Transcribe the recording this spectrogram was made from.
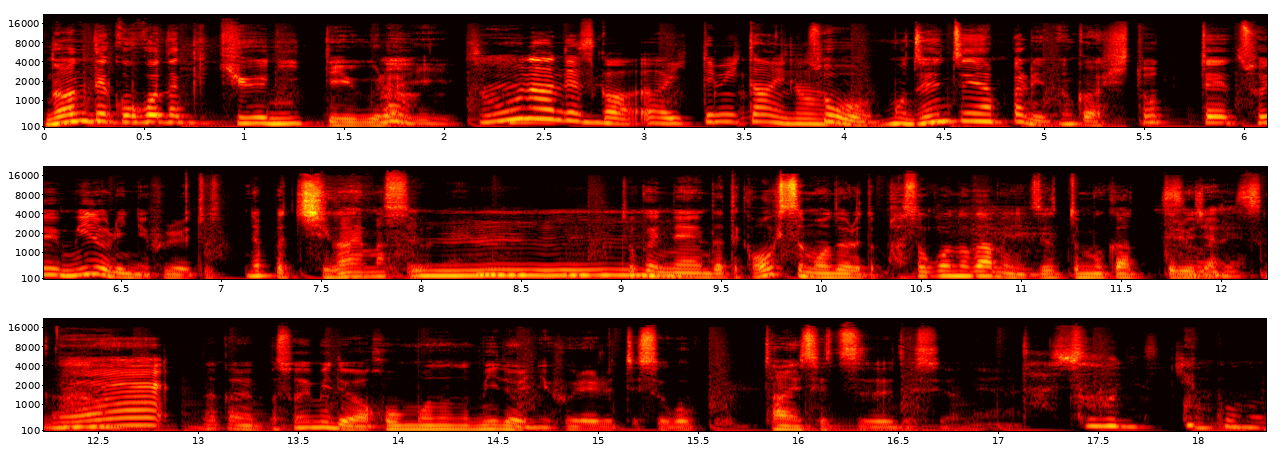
なんでここだけ急にっていうぐらい。あそうなんですか。あ行ってみたいな。う。そう。もう全然やっぱりなんか人ってそういう緑に触れるとやっぱ違いますうよね、特にねだってオフィス戻るとパソコンの画面にずっと向かってるじゃないですか。そうね。だからやっぱそういう意味では本物の緑に触れるってすごく大切ですよね。そうです結構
